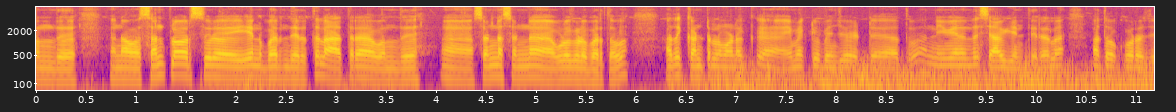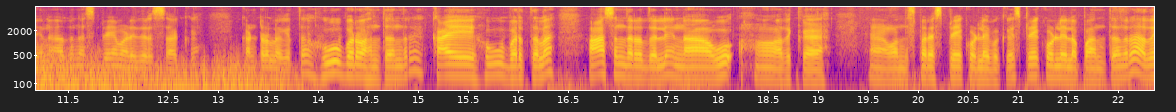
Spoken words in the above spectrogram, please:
ಒಂದು ನಾವು ಸನ್ಫ್ಲವರ್ಸ್ ಏನು ಬಂದಿರುತ್ತಲ್ಲ ಆ ಥರ ಒಂದು ಸಣ್ಣ ಸಣ್ಣ ಹುಳುಗಳು ಬರ್ತವೆ. ಅದಕ್ಕೆ ಕಂಟ್ರೋಲ್ ಮಾಡೋಕ್ಕೆ ಎಮೆಕ್ಟಿವ್ ಬೆಂಜೋಯೇಟ್ ಅಥವಾ ನೀವೇನಂದ್ರೆ ಶಾವಿಗೆ ಅಂತೀರಲ್ಲ ಅಥವಾ ಕೋರೋಜಿನ್ ಅದನ್ನು ಸ್ಪ್ರೇ ಮಾಡಿದರೆ ಸಾಕು ಕಂಟ್ರೋಲ್ ಆಗುತ್ತೆ. ಹೂವು ಬರೋ ಅಂತಂದರೆ ಕಾಯಿ ಹೂವು ಬರುತ್ತಲ್ಲ ಆ ಸಂದರ್ಭದಲ್ಲಿ ನಾವು ಅದಕ್ಕೆ ಒಂದು ಸ್ಪರ, ಸ್ಪ್ರೇ ಕೊಡಲೇಬೇಕು. ಸ್ಪ್ರೇ ಕೊಡಲಿಲ್ಲಪ್ಪ ಅಂತಂದ್ರೆ ಅದು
